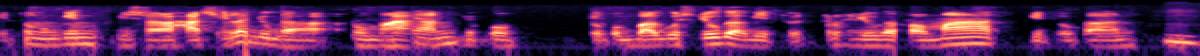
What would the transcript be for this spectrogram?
itu mungkin bisa hasilnya juga lumayan cukup cukup bagus juga gitu. Terus juga tomat gitu kan, hmm.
